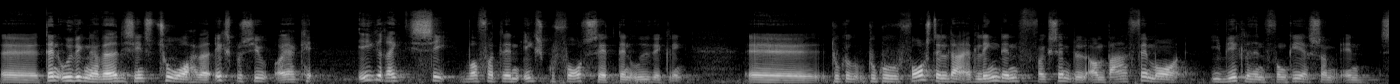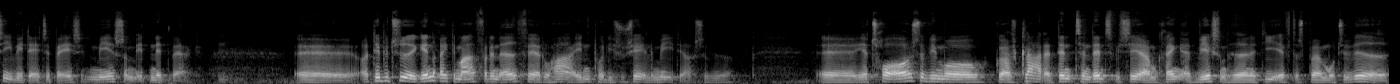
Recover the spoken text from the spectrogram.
Øh, den udvikling, der har været de seneste to år, har været eksplosiv, og jeg kan ikke rigtig se, hvorfor den ikke skulle fortsætte den udvikling. Øh, du, kan, du kunne forestille dig, at LinkedIn for eksempel om bare fem år i virkeligheden fungerer som en CV-database, mere som et netværk. Mm. Øh, og det betyder igen rigtig meget for den adfærd, du har inde på de sociale medier osv. Øh, jeg tror også, at vi må gøre os klart, at den tendens, vi ser omkring, at virksomhederne de efterspørger motiverede,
